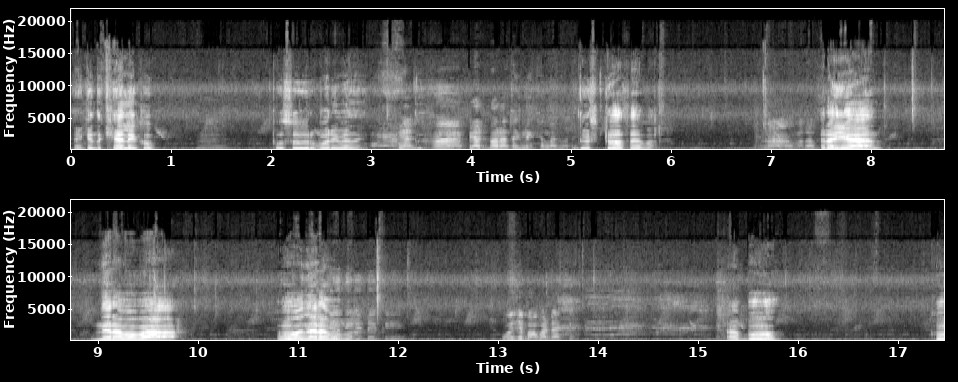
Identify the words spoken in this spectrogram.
হ্যাঁ, কিন্তু খেলে খুব। প্রচুর পরিমাণে। হ্যাঁ দুষ্ট আছে আবার। না আমরা রাইয়ান নেরা বাবা! ও নেরা বাবা। ও যে বাবা ডাকে। আব্বু? কো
